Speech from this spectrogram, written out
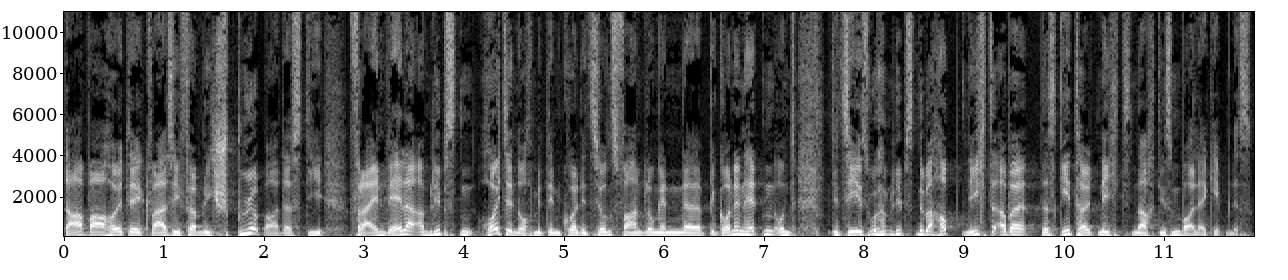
da war heute quasi förmlich spürbar, dass die Freien Wähler am liebsten heute noch mit den Koalitionsverhandlungen äh, begonnen hätten und die CSU am liebsten überhaupt nicht, aber das geht halt nicht nach diesem Wahlergebnis.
